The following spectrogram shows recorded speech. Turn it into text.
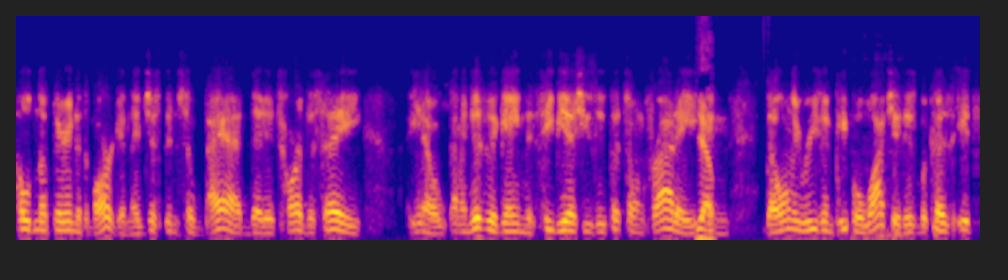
holding up their end of the bargain. They've just been so bad that it's hard to say. You know, I mean, this is a game that CBS usually puts on Friday, yep. and the only reason people watch it is because it's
